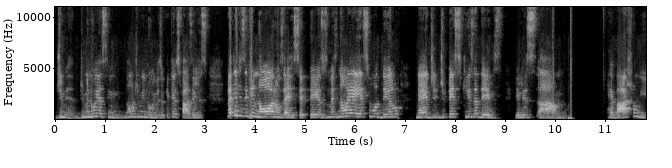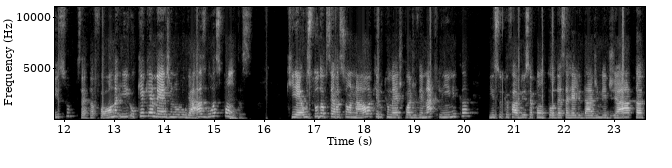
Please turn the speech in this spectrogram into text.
diminui assim, não diminui, mas o que, que eles fazem? Eles não é que eles ignoram os RCTs, mas não é esse o modelo né, de, de pesquisa deles. Eles ah, rebaixam isso, de certa forma, e o que, que emerge no lugar? As duas pontas, que é o estudo observacional, aquilo que o médico pode ver na clínica, isso que o Fabrício apontou dessa realidade imediata,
